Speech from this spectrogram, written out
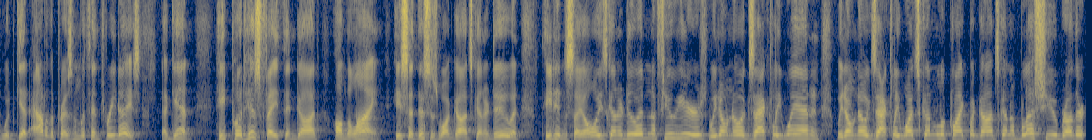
would get out of the prison within three days. Again, he put his faith in God on the line. He said, This is what God's going to do. And he didn't say, Oh, he's going to do it in a few years. We don't know exactly when, and we don't know exactly what it's going to look like, but God's going to bless you, brother.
